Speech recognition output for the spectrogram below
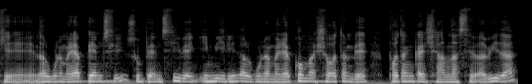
que d'alguna manera pensi, s'ho pensi i miri d'alguna manera com això també pot encaixar en la seva vida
